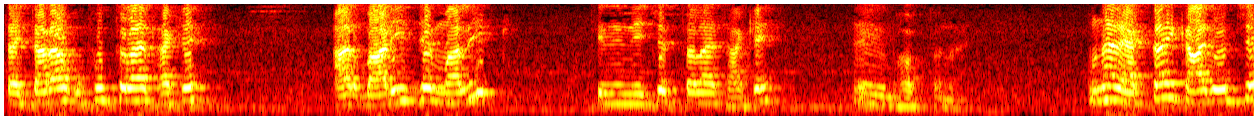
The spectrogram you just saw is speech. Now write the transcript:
তাই তারা উপরতলায় থাকে, আর বাড়ির যে মালিক, তিনি নিচের তলায় থাকে ভক্ত নয়। ওনার একটাই কাজ হচ্ছে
